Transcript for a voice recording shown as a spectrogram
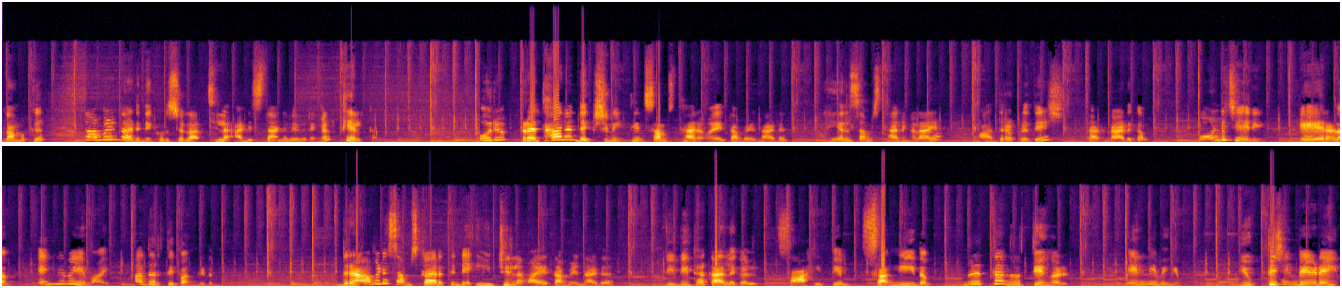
നമുക്ക് തമിഴ്നാടിനെ കുറിച്ചുള്ള ചില അടിസ്ഥാന വിവരങ്ങൾ കേൾക്കാം. ഒരു പ്രധാന ദക്ഷിണേന്ത്യൻ സംസ്ഥാനമായ തമിഴ്നാട് അയൽ സംസ്ഥാനങ്ങളായ ആന്ധ്രാപ്രദേശ് കർണാടകം പോണ്ടിച്ചേരി കേരളം എന്നിവയുമായി അതിർത്തി പങ്കിടുന്നു. ദ്രാവിഡ സംസ്കാരത്തിന്റെ ഈറ്റില്ലമായ തമിഴ്നാട് വിവിധ കലകൾ സാഹിത്യം സംഗീതം നൃത്ത നൃത്യങ്ങൾ എന്നിവയും യുക്തിചിന്തയുടെയും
